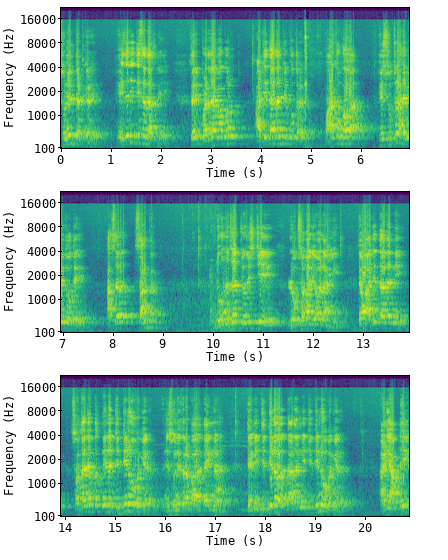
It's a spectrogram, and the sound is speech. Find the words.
सुनील तटकरे हे जरी दिसत असले तरी पडद्यामागून अजितदादांचे पुत्र पार्थ पवार हे सूत्र हलवित होते असं सांगतात. दोन हजार चोवीस ची लोकसभा जेव्हा लागली तेव्हा अजितदादांनी स्वतःच्या पत्नीला जिद्दीनं उभं केलं. म्हणजे सुनेत्राताईंना त्यांनी जिद्दीला दादांनी जिद्दीनं उभं केलं. आणि आपली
